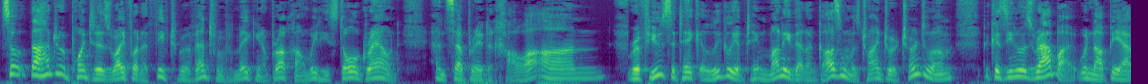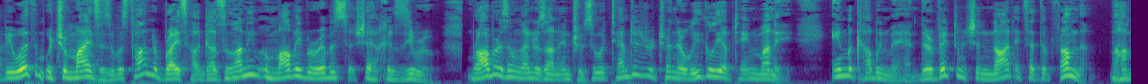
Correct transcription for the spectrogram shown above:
So the hunter who pointed his rifle at a thief to prevent him from making a bracha on wheat he stole ground and separated challah on, refused to take illegally obtained money that a Gazlan was trying to return to him because he knew his rabbi would not be happy with him, which reminds us it was taught in the Bryce Gazlanim umalvi baribas shechiziru, robbers and lenders on interest who attempted to return their legally obtained money in makabin mehen, their victims should not accept it from them. And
